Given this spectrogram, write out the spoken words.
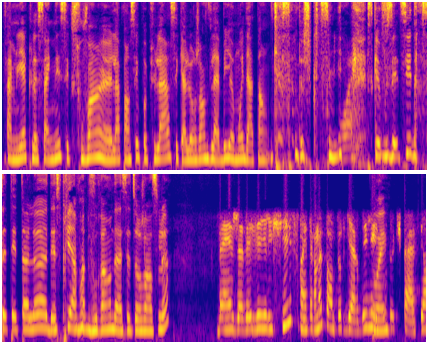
familiers avec le Saguenay, c'est que souvent euh, la pensée populaire, c'est qu'à l'urgence de la baie, il y a moins d'attente que celle de Chicoutimi. Est-ce que vous étiez dans cet état-là d'esprit avant de vous rendre à cette urgence-là? Ben, j'avais vérifié sur internet, on peut regarder les taux d'occupation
